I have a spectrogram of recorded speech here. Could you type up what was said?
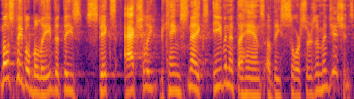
Most people believe that these sticks actually became snakes, even at the hands of these sorcerers and magicians.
